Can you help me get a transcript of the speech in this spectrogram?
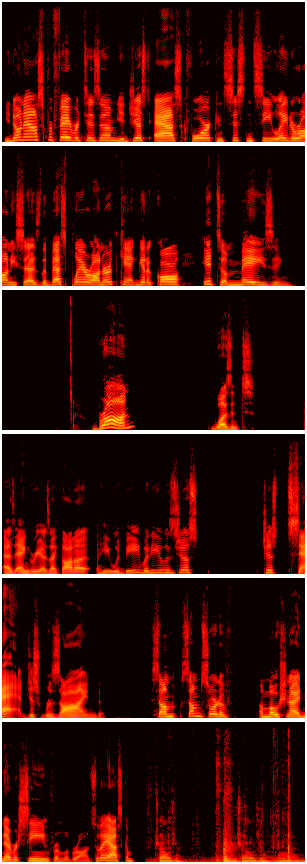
You don't ask for favoritism, you just ask for consistency. Later on, he says, The best player on earth can't get a call. It's amazing. Bron wasn't as angry as I thought uh, he would be, but he was just just sad, just resigned. Some some sort of emotion I had never seen from LeBron. So they ask him. Challenging. challenging. Um,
